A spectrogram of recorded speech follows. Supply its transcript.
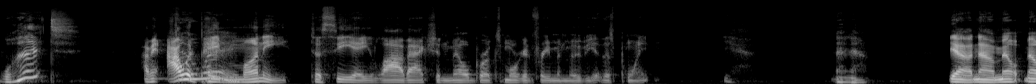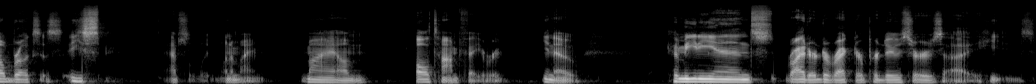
what? I mean, I no would pay money to see a live action Mel Brooks Morgan Freeman movie at this point. Yeah, I know. Yeah, no, Mel Mel Brooks is he's absolutely one of my my um all time favorite. You know, comedians, writer, director, producers. Uh, he's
